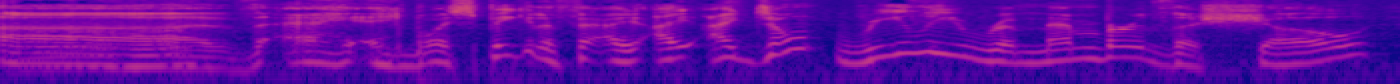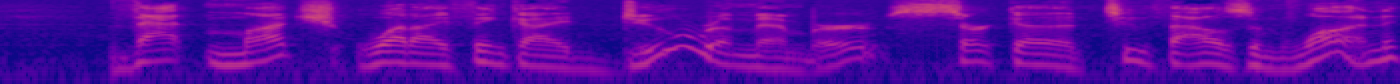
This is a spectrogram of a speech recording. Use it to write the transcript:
Uh, th- hey, boy, speaking of, th- I, I, I don't really remember the show that much. What I think I do remember, circa 2001,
